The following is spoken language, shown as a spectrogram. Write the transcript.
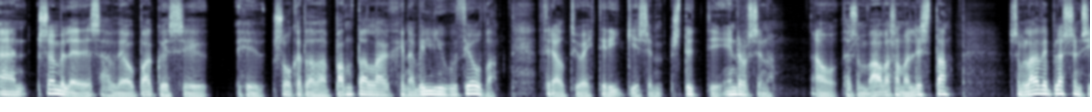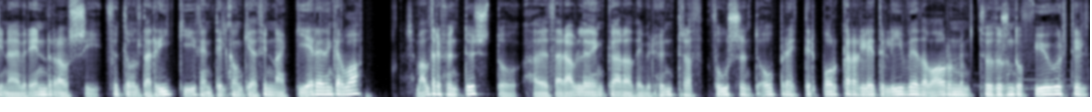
en sömuleiðis hafði á bakvið sig hið svo kallaða bandalag hérna viljugu þjóða 31 ríki sem stutti innrásina. Á þessum vafasama lista sem lagði blessun sína yfir innrás í fullvalda ríki í þeim tilgangi að finna gereðingarvopn sem aldrei fundust og hafði þær afleðingar að yfir 100.000 óbreyttir borgarar letu lífið af árunum 2004 til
